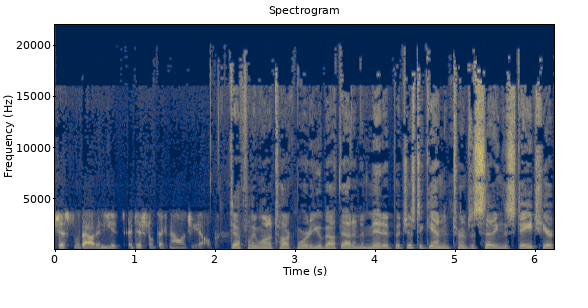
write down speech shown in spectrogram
just without any additional technology help. Definitely want to talk more to you about that in a minute, but just again in terms of setting the stage here,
